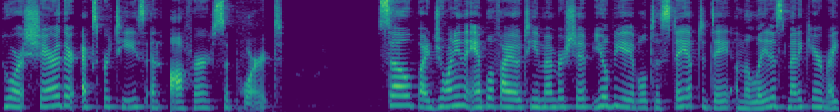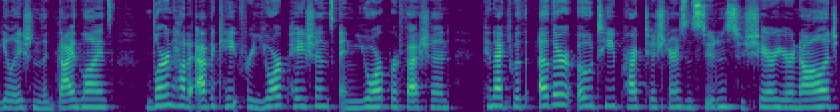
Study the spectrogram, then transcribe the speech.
who are, share their expertise and offer support. So, by joining the Amplify OT membership, you'll be able to stay up to date on the latest Medicare regulations and guidelines, learn how to advocate for your patients and your profession, connect with other OT practitioners and students to share your knowledge,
